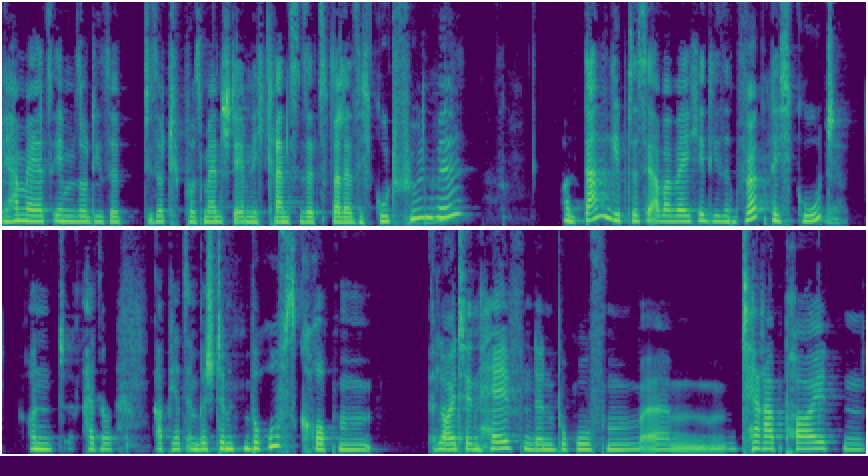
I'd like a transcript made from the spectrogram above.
wir haben ja jetzt eben so diese, dieser Typus Mensch, der eben nicht Grenzen setzt, weil er sich gut fühlen mhm. will. Und dann gibt es ja aber welche, die sind wirklich gut. Ja. Und also, ob jetzt in bestimmten Berufsgruppen, Leute in helfenden Berufen, ähm, Therapeuten,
